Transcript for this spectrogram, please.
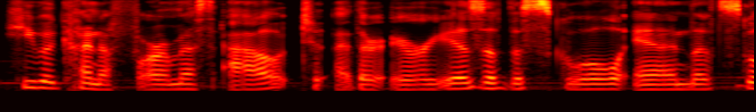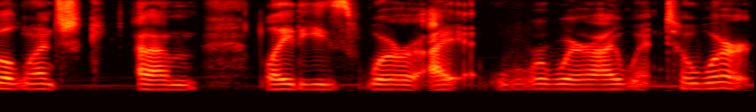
he would kind of farm us out to other areas of the school, and the school lunch um, ladies were, I, were where I went to work.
